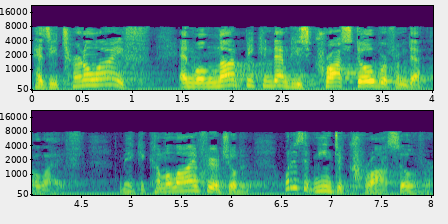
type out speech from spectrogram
has eternal life and will not be condemned. He's crossed over from death to life. Make it come alive for your children. What does it mean to cross over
